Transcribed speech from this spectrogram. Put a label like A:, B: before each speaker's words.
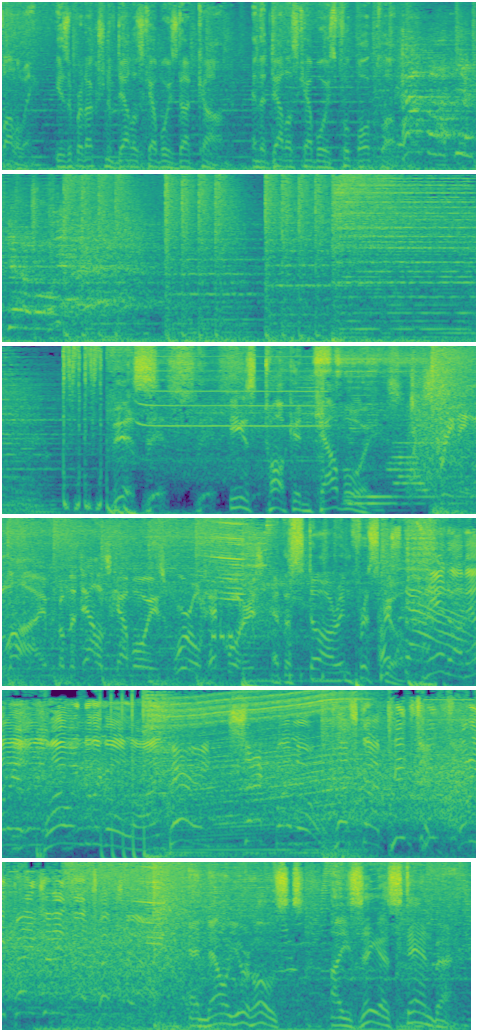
A: following is a production of DallasCowboys.com and the Dallas Cowboys Football Club.
B: How about them Cowboys?
A: This, is Talking Cowboys. Streaming live from the Dallas Cowboys World Headquarters at the Star in Frisco.
C: Handoff, Elliott plowing to the goal line. Barry, sacked by Lawrence. Prescott keeps it, and he bangs it in for the touchdown.
D: And now your hosts, Isaiah Stanback,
